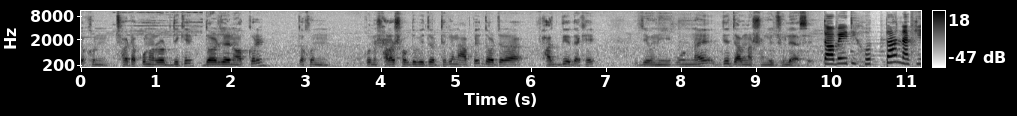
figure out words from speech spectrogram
যখন ছটা পনেরোর দিকে দরজায় নক করে তখন কোনো সারা শব্দ ভিতর থেকে না পেয়ে দরজাটা ফাঁক দিয়ে দেখে যে উনি অন্যায় দিয়ে জানলার সঙ্গে ঝুলে আছে। তবে এটি হত্যা নাকি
